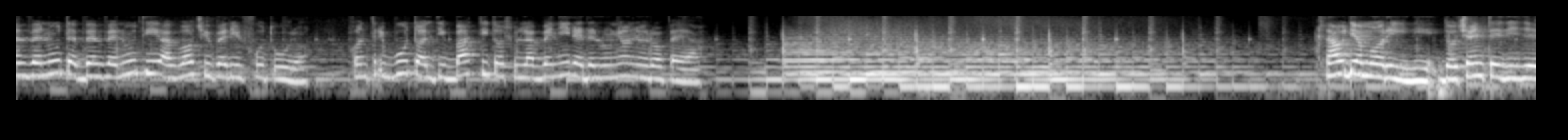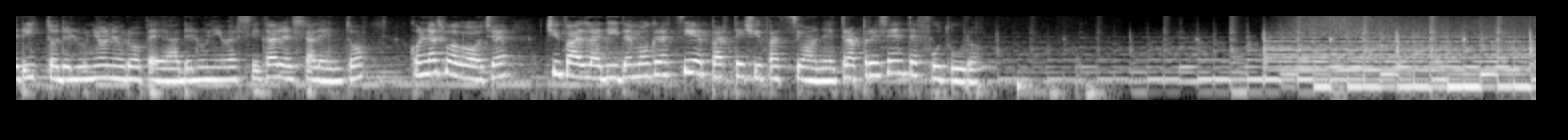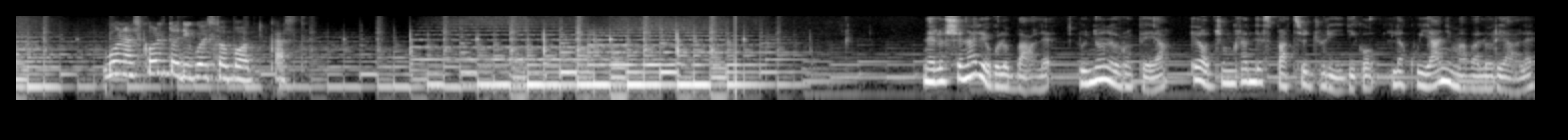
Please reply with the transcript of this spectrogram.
Benvenute e benvenuti a Voci per il Futuro, contributo al dibattito sull'avvenire dell'Unione Europea. Claudia Morini, docente di diritto dell'Unione Europea dell'Università del Salento, con la sua voce ci parla di democrazia e partecipazione tra presente e futuro. Ascolto di questo podcast. Nello scenario globale L'Unione Europea è oggi un grande spazio giuridico, la cui anima valoriale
